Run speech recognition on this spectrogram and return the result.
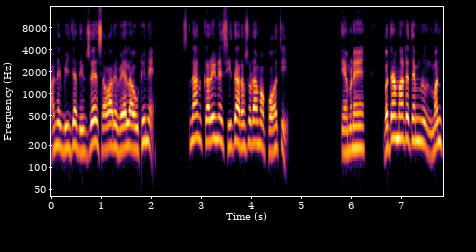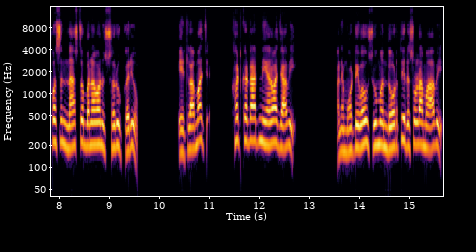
અને બીજા દિવસે સવારે વહેલા ઉઠીને સ્નાન કરીને સીધા રસોડામાં પહોંચી. તેમણે બધા માટે તેમનું મનપસંદ નાસ્તો બનાવવાનું શરૂ કર્યું. એટલામાં જ ખટખટાટની અવાજ આવી અને મોટી વહુ સુમન દોડતી રસોડામાં આવી.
